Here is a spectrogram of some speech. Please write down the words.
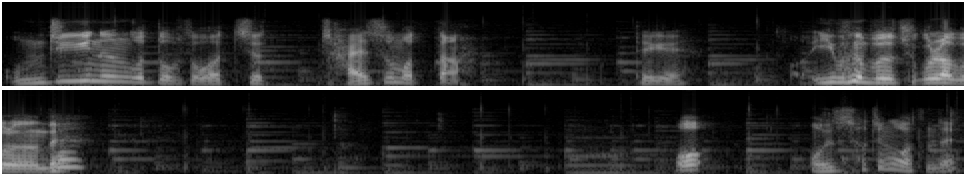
움직이는 것도 없어. 와, 진짜 잘 숨었다. 되게. 어, 이분은 벌써 죽을라 그러는데? 어? 어디서 찾은 것 같은데?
